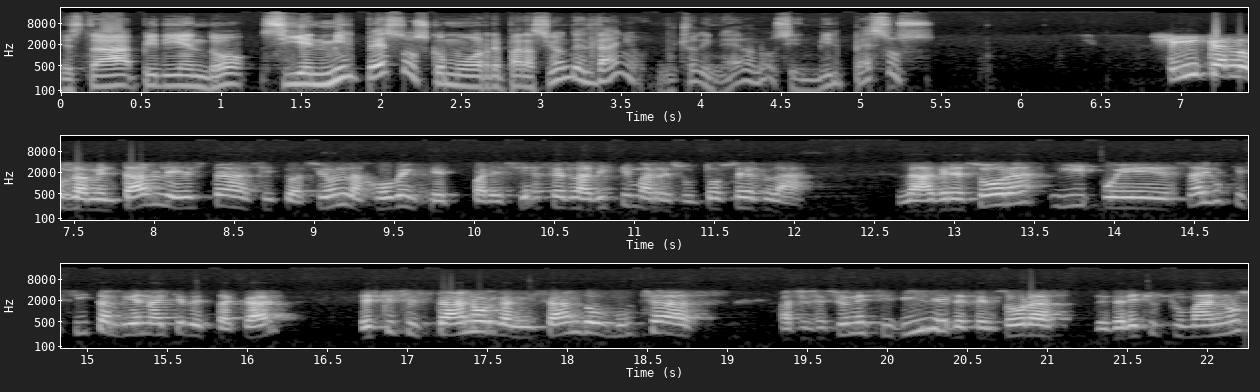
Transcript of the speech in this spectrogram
está pidiendo 100 mil pesos como reparación del daño. Mucho dinero, ¿no? 100 mil pesos. Sí, Carlos, lamentable esta situación. La joven que parecía ser la víctima resultó ser la, la agresora y pues algo que sí también hay que destacar es que se están organizando muchas asociaciones civiles defensoras de derechos humanos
